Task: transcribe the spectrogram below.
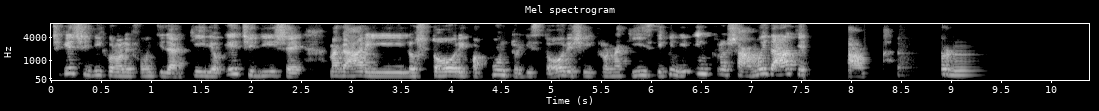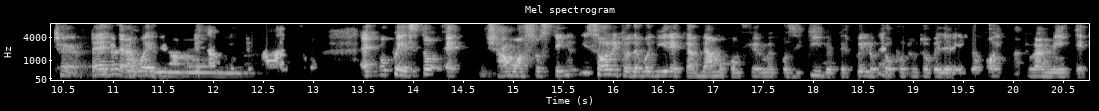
che ci dicono le fonti d'archivio, che ci dice magari lo storico, appunto gli storici, i cronachisti, quindi incrociamo i dati e Certo, lettera web completamente falso. Ecco, questo è, diciamo, a sostegno. Di solito devo dire che abbiamo conferme positive per quello che ho ecco. potuto vedere io. Poi, naturalmente,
